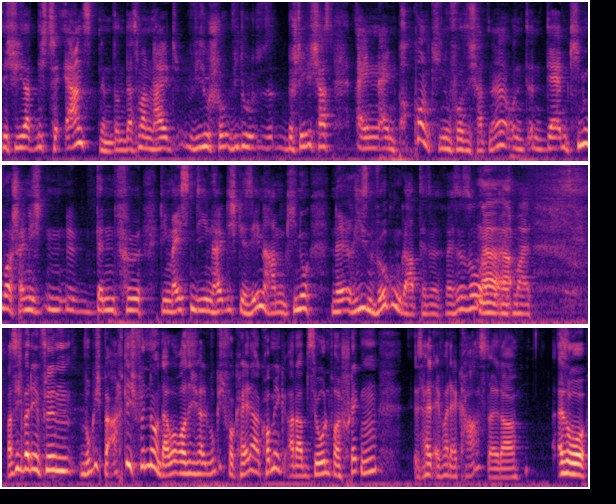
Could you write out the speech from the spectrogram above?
dich, wie gesagt, nicht zu ernst nimmt und dass man halt, wie du schon, wie du bestätigt hast, ein, ein Popcorn-Kino vor sich hat, ne? Und der im Kino wahrscheinlich denn für die meisten, die ihn halt nicht gesehen haben, im Kino eine riesen Wirkung gehabt hätte. Weißt du so? Ja, ja. mal. Was ich bei dem Film wirklich beachtlich finde und da braucht er sich halt wirklich vor keiner Comic-Adaption verstecken, ist halt einfach der Cast, Alter. Also,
